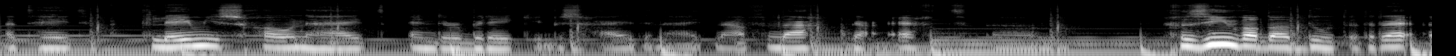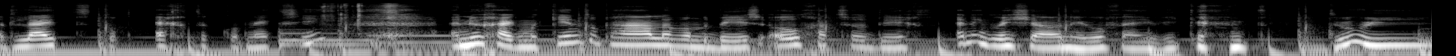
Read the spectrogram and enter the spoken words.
Het heet Claim je schoonheid en doorbreek je bescheidenheid. Nou, vandaag heb ik daar echt um, gezien wat dat doet. Het, het leidt tot echte connectie. En nu ga ik mijn kind ophalen, want de BSO gaat zo dicht. En ik wens jou een heel fijn weekend. Doei!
